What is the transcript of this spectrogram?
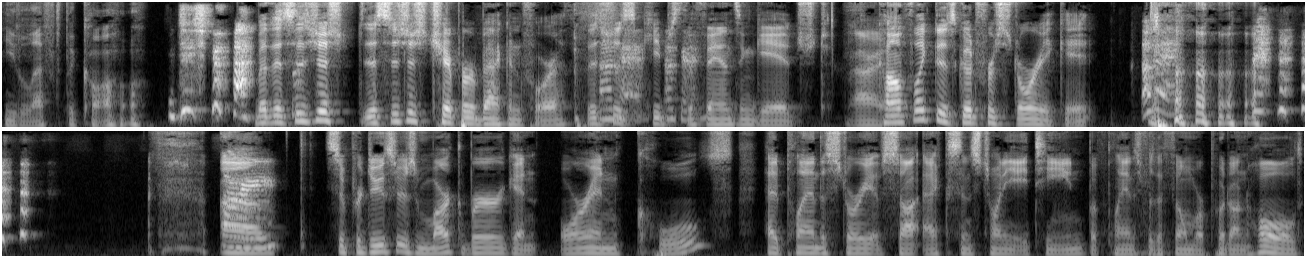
he left the call. but this is just this is just chipper back and forth. This just Okay, keeps the fans engaged. All right. Conflict is good for story, Kate. okay sorry Um, so producers Mark Burg and Oren Koules had planned the story of Saw X since 2018, but plans for the film were put on hold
